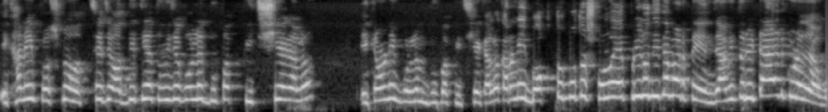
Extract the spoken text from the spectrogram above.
এখানেই প্রশ্ন হচ্ছে যে, অদ্বিতীয়া, তুমি যে বললে, দুপা পিছিয়ে গেল। এই কারণেই বললাম দুপা পিছিয়ে গেল, কারণ এই বক্তব্য তো ষোলো এপ্রিলও দিতে পারতেন যে আমি তো রিটায়ার করে যাব।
